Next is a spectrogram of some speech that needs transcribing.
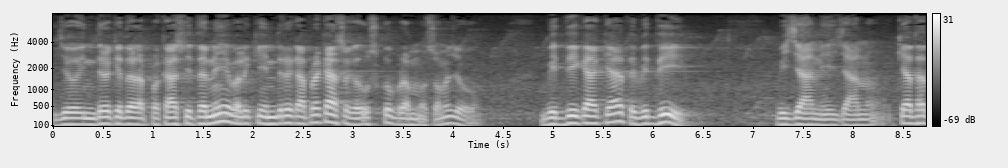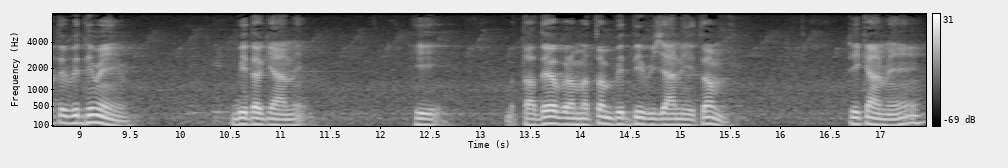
जो इंद्र के द्वारा प्रकाशित नहीं बल्कि इंद्र का प्रकाशक है, उसको ब्रह्म समझो। विधि का क्या है? विधि विज्ञान ही जानो। क्या था तो विधि में? विद ज्ञान ही। तदेव ब्रह्मत्वम विधि विज्ञान ही तम टीका में।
